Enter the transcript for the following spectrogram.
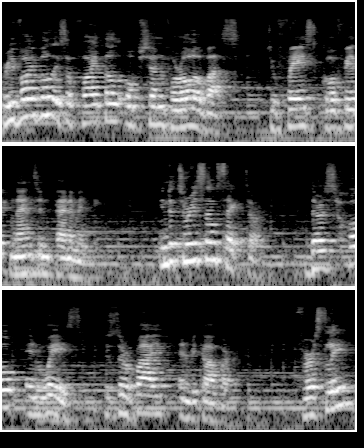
Revival is a vital option for all of us to face COVID-19 pandemic. In the tourism sector, there's hope and ways to survive and recover. Firstly,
